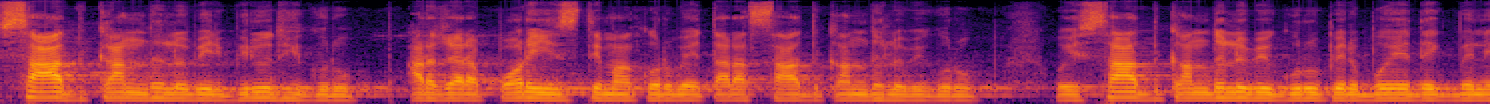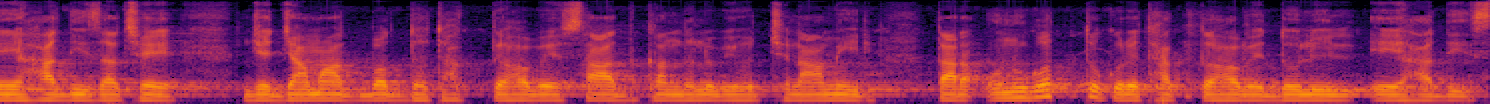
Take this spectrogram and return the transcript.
সাদ কান্ধলবির বিরোধী গ্রুপ, আর যারা পরে ইজতেমা করবে, তারা সাদ কান্ধলবি গ্রুপ। ওই সাদ কান্ধলবি গ্রুপের বইয়ে দেখবেন এই হাদিস আছে যে জামাতবদ্ধ থাকতে হবে, সাদ কান্ধলবি হচ্ছেন আমির, তার অনুগত্য করে থাকতে হবে দলিল এ হাদিস।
